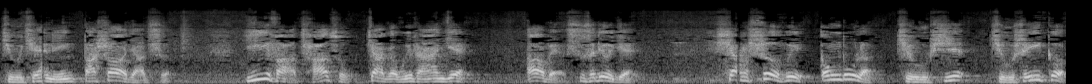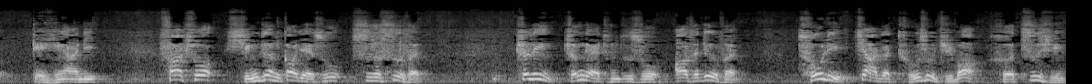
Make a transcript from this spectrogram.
九千零八十二家次，依法查处价格违反案件二百四十六件，向社会公布了九批九十一个典型案例，发出行政告诫书四十四份，责令整改通知书二十六份，处理价格投诉举报和咨询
